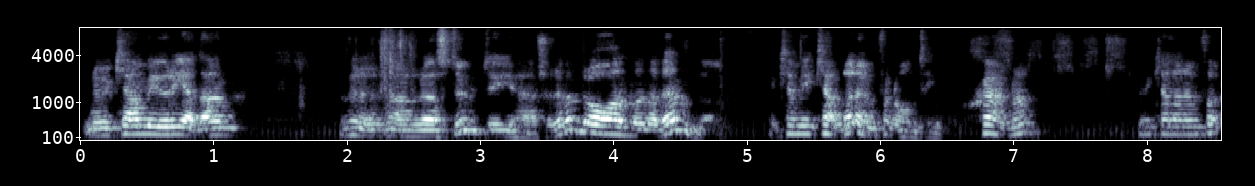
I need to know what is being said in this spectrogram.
Nu kan vi ju redan, redan löst ut y här så det är väl bra att använda den då. Kan vi kalla den för någonting? Stjärna? Ska vi kalla den för?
